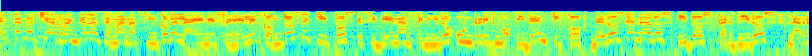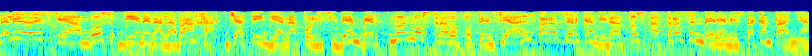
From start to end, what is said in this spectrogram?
Esta noche arranca la semana 5 de la NFL con dos equipos que si bien han tenido un ritmo idéntico de dos ganados y dos perdidos, la realidad es que ambos vienen a la baja, ya que Indianapolis y Denver no han mostrado potencial para ser candidatos a trascender en esta campaña.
